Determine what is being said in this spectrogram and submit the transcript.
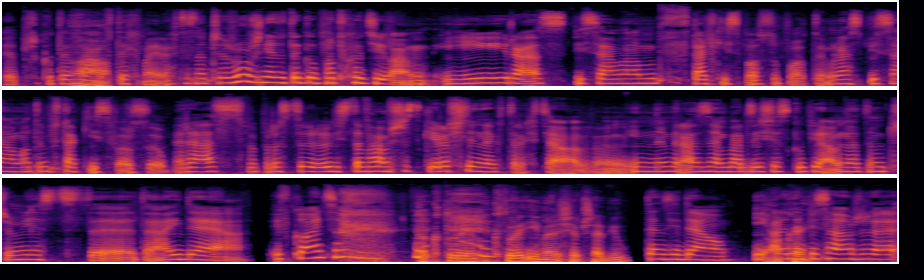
e, przygotowałam Aha. w tych mailach. To znaczy różnie do tego podchodziłam i raz pisałam w taki sposób o tym, raz pisałam o tym w taki sposób. Raz po prostu listowałam wszystkie rośliny, które chciałabym. Innym razem bardziej się skupiałam na tym, czym jest e, ta idea. I w końcu... To który, który e-mail się przebił? Ten z ideą. I, ale okay. napisałam, że...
